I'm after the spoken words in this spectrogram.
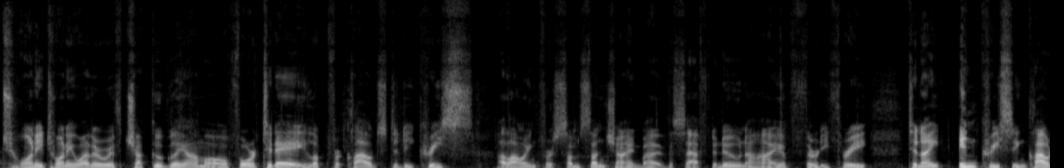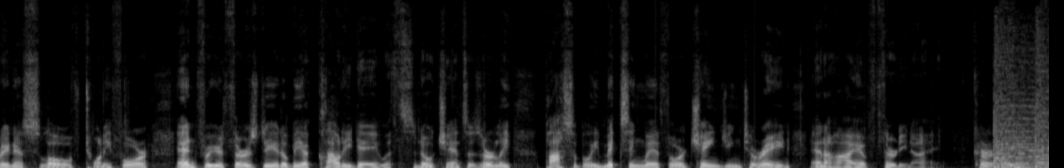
2020 weather with Chuck Guglielmo. For today, look for clouds to decrease, allowing for some sunshine by this afternoon, a high of 33. Tonight, increasing cloudiness, low of 24. And for your Thursday, it'll be a cloudy day with snow chances early, possibly mixing with or changing terrain, and a high of 39. Currently,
